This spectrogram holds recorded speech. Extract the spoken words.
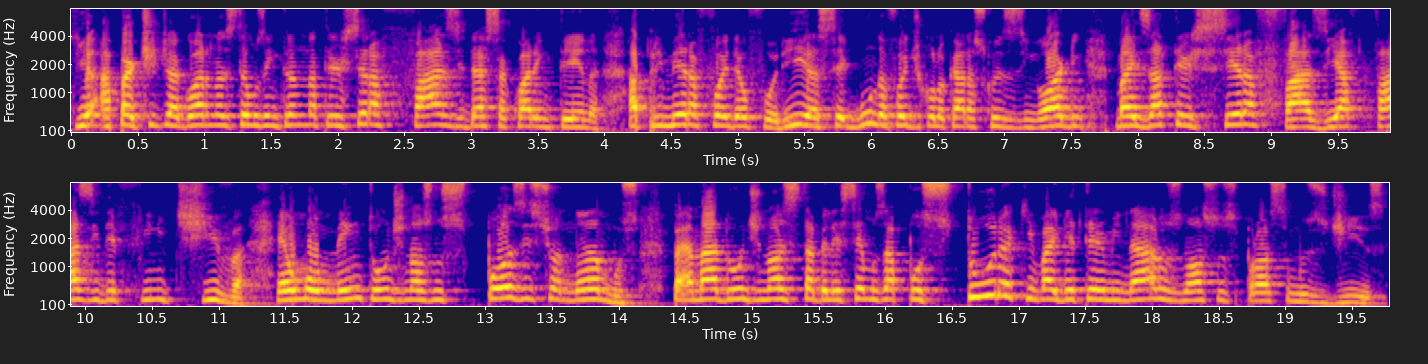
que a partir de agora nós estamos entrando na terceira fase dessa quarentena. A primeira foi da euforia, a segunda foi de colocar as coisas em ordem, mas a terceira fase é a fase definitiva. É o momento onde nós nos posicionamos Pai amado, onde nós estabelecemos a postura que vai determinar os nossos próximos dias.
